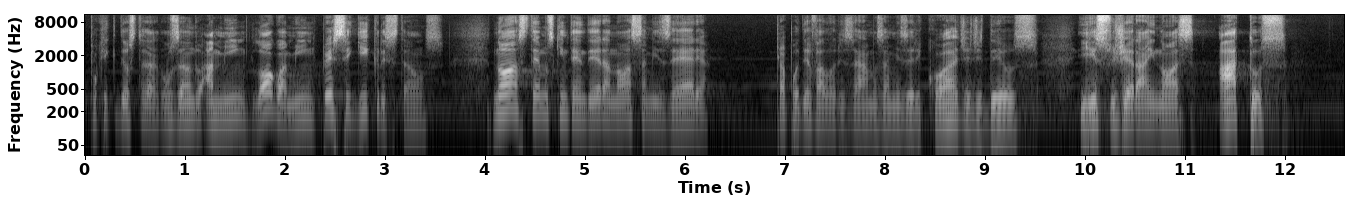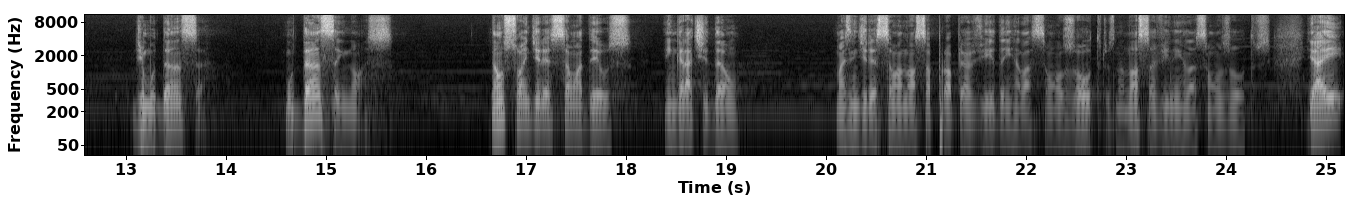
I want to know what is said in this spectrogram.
por que Deus está usando a mim, logo a mim, perseguir cristãos. Nós temos que entender a nossa miséria para poder valorizarmos a misericórdia de Deus e isso gerar em nós atos de mudança, mudança em nós, não só em direção a Deus, em gratidão, mas em direção à nossa própria vida em relação aos outros, na nossa vida em relação aos outros. E aí,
